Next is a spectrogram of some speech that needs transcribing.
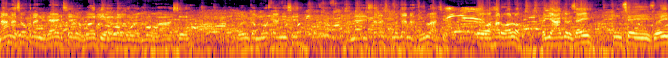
નાના છોકરાની રાઈડ છે તો બધી અલગ અલગ. બહુ આ છે, બોલકા મોટાની છે અને સરસ મજાના ઝૂલા છે. તો સારું હાલો. હજી આગળ જઈ શું છે એ જોઈ?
